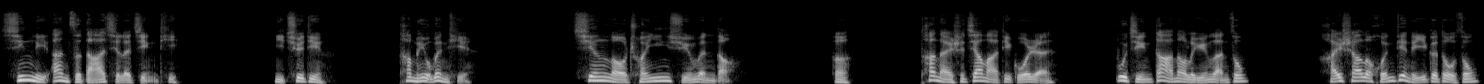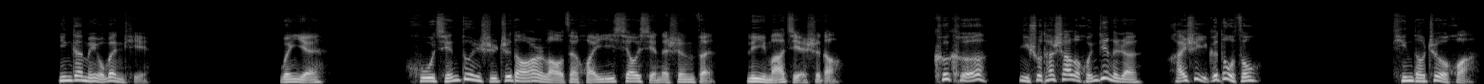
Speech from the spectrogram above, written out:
心里暗自打起了警惕。你确定他没有问题？千老传音询问道。呃，他乃是加玛帝国人，不仅大闹了云岚宗，还杀了魂殿的一个斗宗，应该没有问题。闻言，虎钳顿时知道二老在怀疑萧贤的身份。立马解释道：“可可，你说他杀了魂殿的人，还是一个斗宗？”听到这话，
